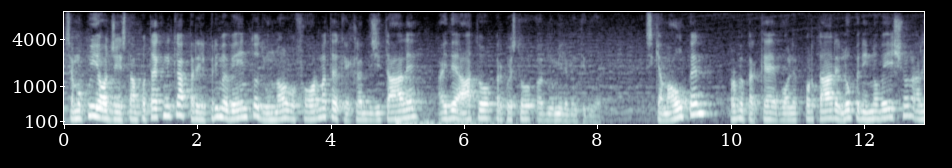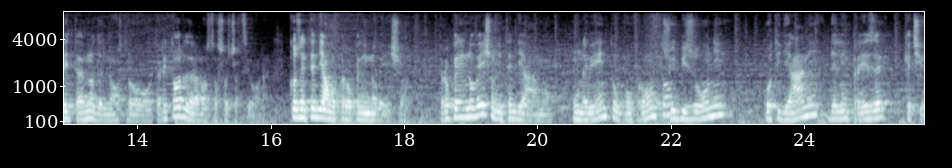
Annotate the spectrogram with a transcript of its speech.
Siamo qui oggi in Stampo Tecnica per il primo evento di un nuovo format che il Club Digitale ha ideato per questo 2022. Eh, si chiama Open proprio perché vuole portare l'Open Innovation all'interno del nostro territorio, della nostra associazione. Cosa intendiamo per Open Innovation? Per Open Innovation intendiamo un evento, un confronto sui bisogni quotidiani delle imprese che ci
